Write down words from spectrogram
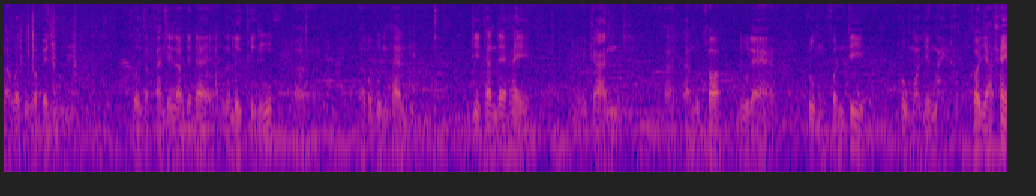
เราก็ถือว่าเป็นส่วนสำคัญที่เราจะได้ระลึกถึงพระคุณท่านที่ท่านได้ให้การอนุเคราะห์ดูแล กลุ่มคนที่ปลูกหมอนเลี้ยงไหม่ครับก็อยากให้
